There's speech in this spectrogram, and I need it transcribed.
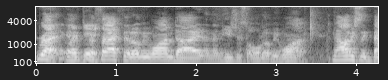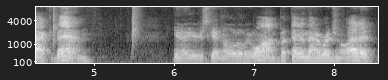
Right, Like, like the it. fact that Obi Wan died and then he's just old Obi Wan. Now, obviously, back then, you know, you're just getting old Obi Wan. But then in that original edit,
